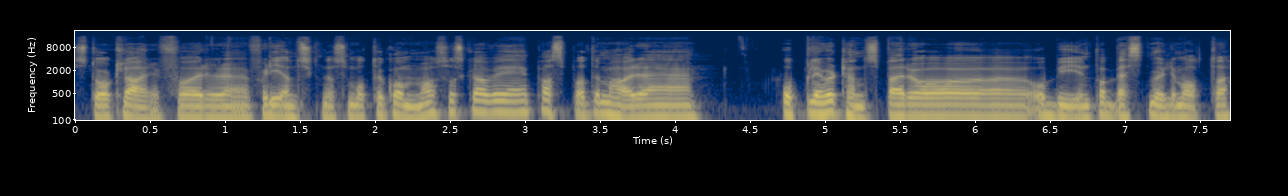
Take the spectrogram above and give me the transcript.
stå klare for, eh, for de ønskene som måtte komme, og så skal vi passe på at de har, eh, opplever Tønsberg og, og byen på best mulig måte.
